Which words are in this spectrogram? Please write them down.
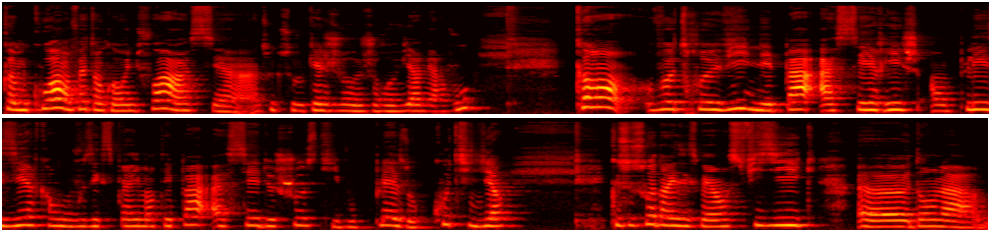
comme quoi, en fait, encore une fois, hein, c'est un, truc sur lequel je, reviens vers vous. Quand votre vie n'est pas assez riche en plaisir, quand vous vous expérimentez pas assez de choses qui vous plaisent au quotidien, que ce soit dans les expériences physiques, euh, dans la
